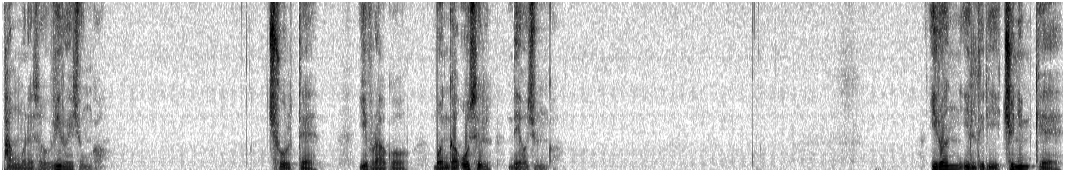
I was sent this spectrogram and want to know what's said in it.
방문해서 위로해 준 거. 추울 때 입으라고 뭔가 옷을 내어준 거. 이런 일들이 주님께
